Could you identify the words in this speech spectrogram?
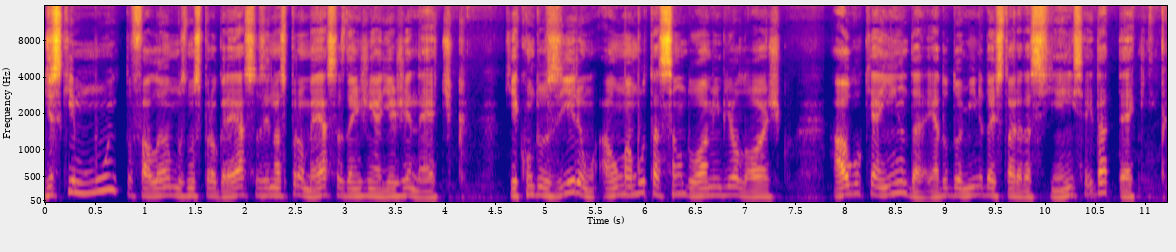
Diz que muito falamos nos progressos e nas promessas da engenharia genética, que conduziram a uma mutação do homem biológico, algo que ainda é do domínio da história da ciência e da técnica.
